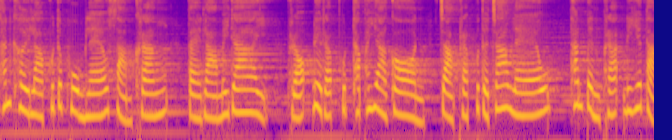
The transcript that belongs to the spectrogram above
ท่านเคยลาพุทธภูมิแล้วสามครั้ง แต่ลาไม่ได้ เพราะได้รับพุทธพยากรจากพระพุทธเจ้าแล้ว ท่านเป็นพระนิยตะ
